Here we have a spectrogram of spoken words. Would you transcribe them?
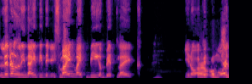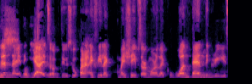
literally 90 degrees. Mine might be a bit like, you know, a Parang bit more than obtuse, 90. obtuse, Yeah, it's yeah. obtuse. So parang I feel like my shapes are more like 110 Mm. degrees.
